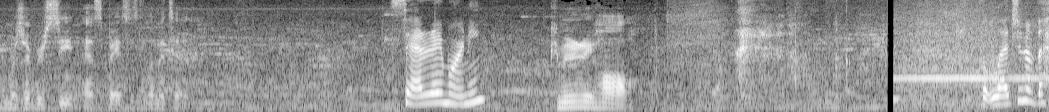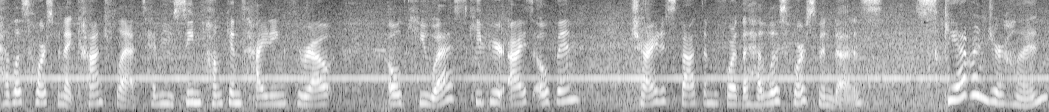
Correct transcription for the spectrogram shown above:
and reserve your seat as space is limited. Saturday morning. Community Hall. The legend of the Headless Horseman at Conch Flats. Have you seen pumpkins hiding throughout Old Key West? Keep your eyes open. Try to spot them before the Headless Horseman does. Scavenger hunt.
